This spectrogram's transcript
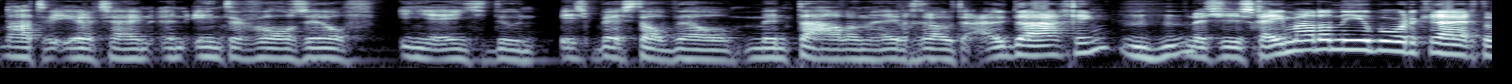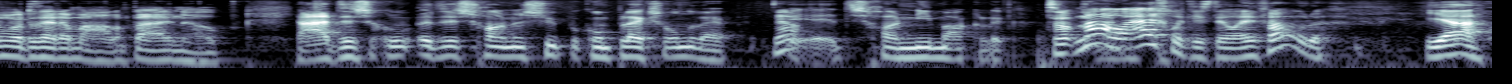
laten we eerlijk zijn, een interval zelf in je eentje doen is best al wel mentaal een hele grote uitdaging. Mhm. En als je je schema dan niet op orde krijgt, dan wordt het helemaal een puinhoop. Ja, het is, het is gewoon een super complex onderwerp. Ja. Het is gewoon niet makkelijk. Terwijl, nou, eigenlijk is het heel eenvoudig. Ja,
